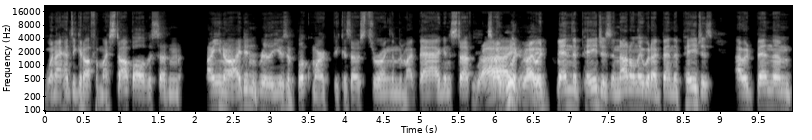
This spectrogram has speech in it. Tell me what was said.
when I had to get off at my stop, all of a sudden. I, you know, I didn't really use a bookmark because I was throwing them in my bag and stuff. so I Right, I would bend the pages, and not only would I bend the pages, I would bend them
